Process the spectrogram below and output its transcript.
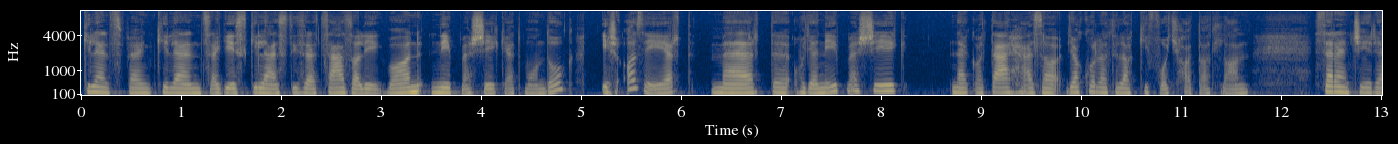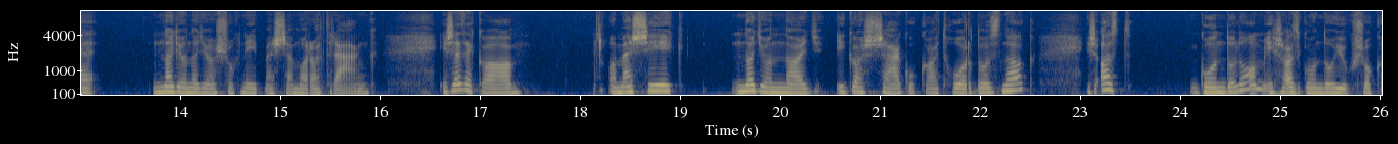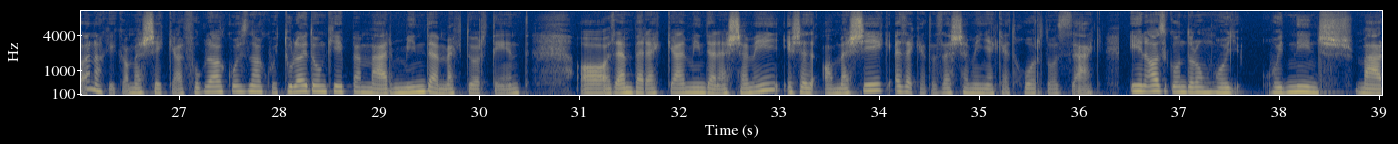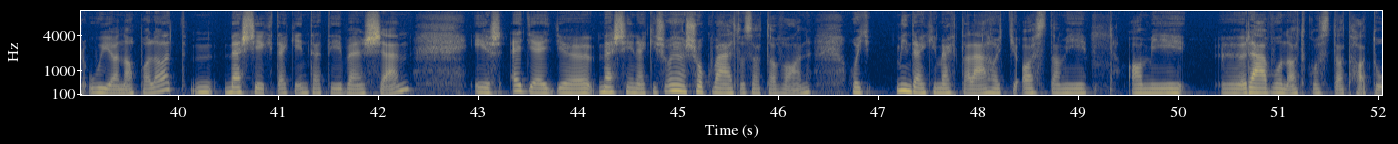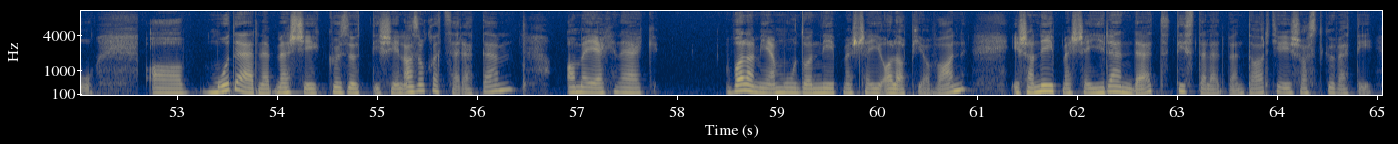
99,9%-ban népmeséket mondok, és azért, mert hogy a népmeséknek a tárháza gyakorlatilag kifogyhatatlan. Szerencsére nagyon-nagyon sok népmese maradt ránk. És ezek a, a mesék nagyon nagy igazságokat hordoznak, és azt gondolom, és azt gondoljuk sokan, akik a mesékkel foglalkoznak, hogy tulajdonképpen már minden megtörtént az emberekkel, minden esemény, és ez, a mesék ezeket az eseményeket hordozzák. Én azt gondolom, hogy hogy nincs már új a nap alatt, mesék tekintetében sem, és egy-egy mesének is olyan sok változata van, hogy mindenki megtalálhatja azt, ami, ami rávonatkoztatható. A modernebb mesék között is én azokat szeretem, amelyeknek valamilyen módon népmesei alapja van, és a népmesei rendet tiszteletben tartja, és azt követi.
